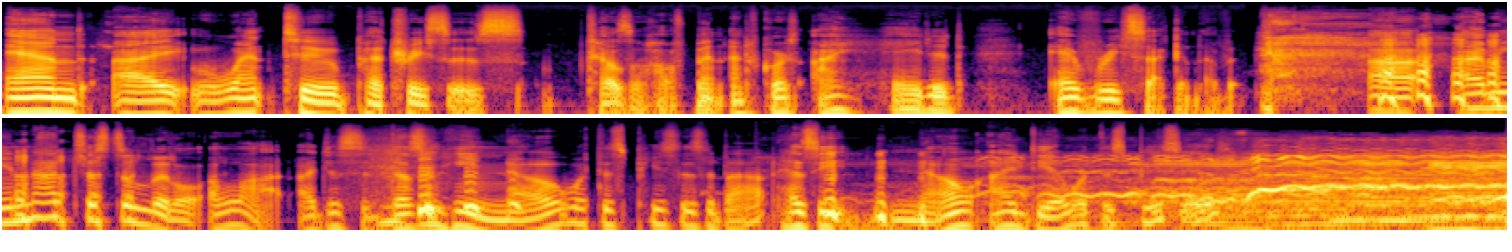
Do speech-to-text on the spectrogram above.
And I went to Patrice's Tales of Hoffmann, and of course, I hated every second of it. Uh, I mean, not just a little, a lot. I just doesn't he know what this piece is about? Has he no idea what this piece is?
